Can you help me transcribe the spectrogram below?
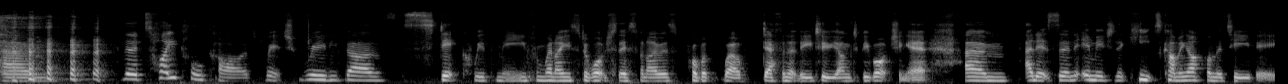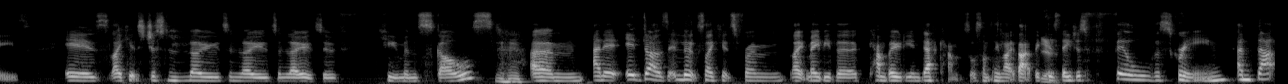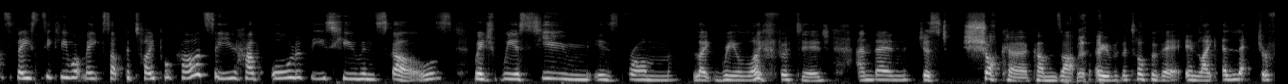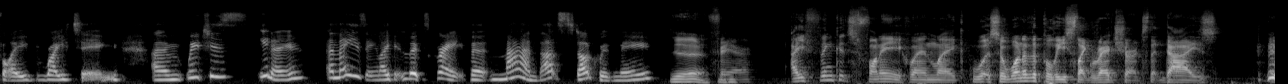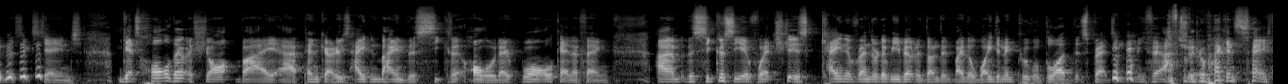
Um, the title card, which really does stick with me from when I used to watch this when I was probably, well, definitely too young to be watching it. Um, and it's an image that keeps coming up on the TVs, is like it's just loads and loads and loads of human skulls. Mm-hmm. Um, and it, it does, it looks like it's from like maybe the Cambodian death camps or something like that because yeah. they just fill the screen. And that's basically what makes up the title card. So you have all of these human skulls, which we assume is from like real life footage. And then just shocker comes up over the top of it in like electrified writing, um, which is, you know, amazing. Like it looks great, but man, that stuck with me. Yeah. Fair. I think it's funny when like so one of the police like red shirts that dies in this exchange gets hauled out of shot by uh, Pinker, who's hiding behind this secret hollowed out wall kind of thing. Um, the secrecy of which is kind of rendered a wee bit redundant by the widening pool of blood that spreads underneath it after they go back inside.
